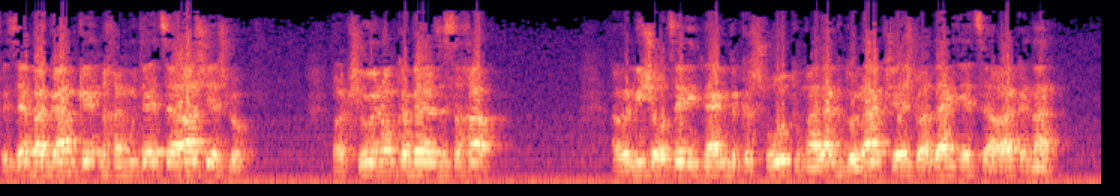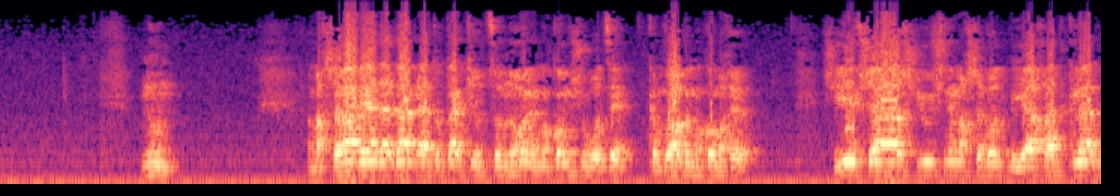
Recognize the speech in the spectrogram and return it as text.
וזה בא גם כן לחמימות היצר הרע שיש לו, רק שהוא אינו מקבל על זה שכר. אבל מי שרוצה להתנהג בכשרות הוא מעלה גדולה כשיש לו עדיין יצר הרע כנ"ל. נ. המחשבה ביד האדם להטוטה כרצונו למקום שהוא רוצה, כמבואר במקום אחר, שאי אפשר שיהיו שני מחשבות ביחד כלל.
